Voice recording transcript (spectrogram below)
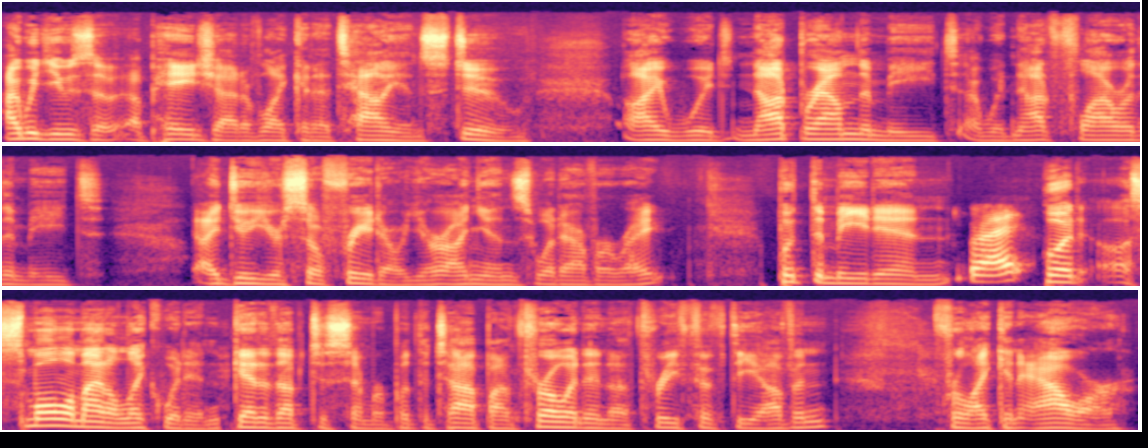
I would use a, a page out of like an Italian stew I would not brown the meat. I would not flour the meat. I do your sofrito, your onions, whatever, right? put the meat in, Right. put a small amount of liquid in, get it up to simmer, put the top on, throw it in a 350 oven for like an hour,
